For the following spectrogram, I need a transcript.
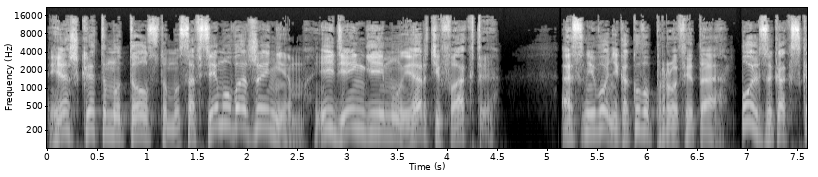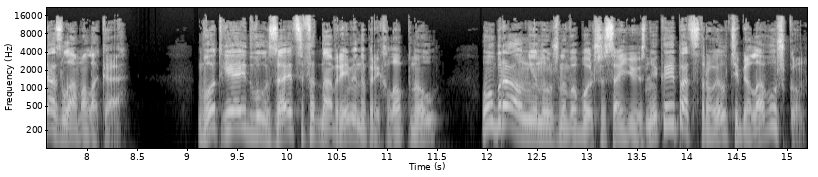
Я ж к этому толстому со всем уважением, и деньги ему, и артефакты. А с него никакого профита, пользы как с козла молока. Вот я и двух зайцев одновременно прихлопнул. Убрал ненужного больше союзника и подстроил тебе ловушку.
